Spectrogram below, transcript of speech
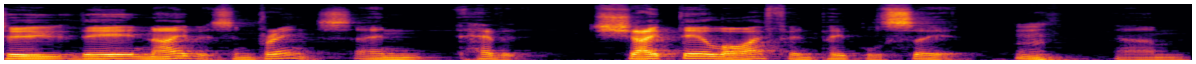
to their neighbours and friends, and have it shape their life, and people see it. Um,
